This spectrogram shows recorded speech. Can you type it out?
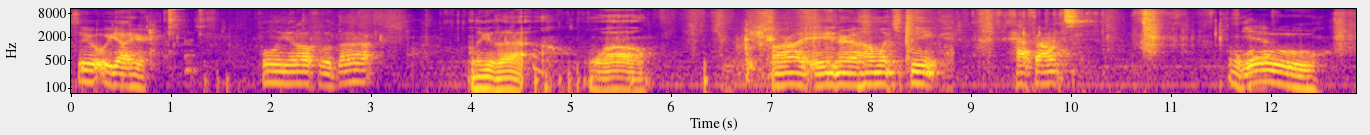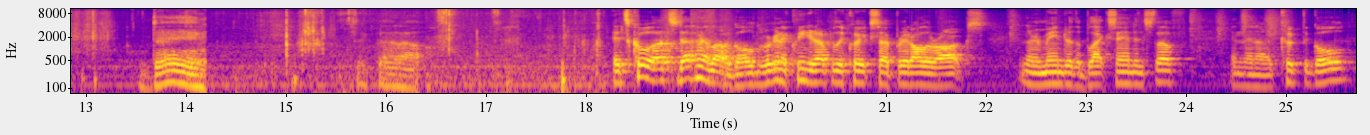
See what we got here. Pulling it off of the back. Look at that. Wow. All right, Adrian, how much you think? Half ounce. Whoa. Dang. Check that out. It's cool. That's definitely a lot of gold. We're gonna clean it up really quick, separate all the rocks and the remainder of the black sand and stuff, and then uh, cook the gold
